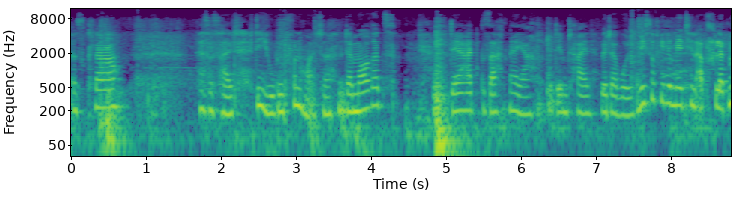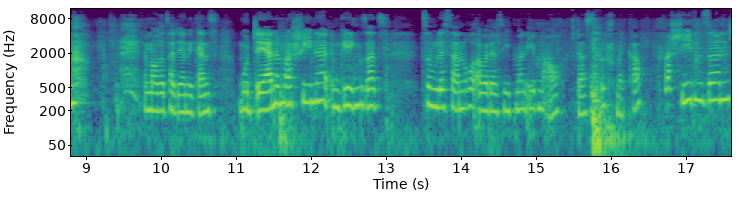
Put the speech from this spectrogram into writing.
ist klar. Das ist halt die Jugend von heute. Der Moritz, der hat gesagt, naja, mit dem Teil wird er wohl nicht so viele Mädchen abschleppen. Der Moritz hat ja eine ganz moderne Maschine im Gegensatz zum Lissandro, aber da sieht man eben auch, dass Geschmäcker verschieden sind.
